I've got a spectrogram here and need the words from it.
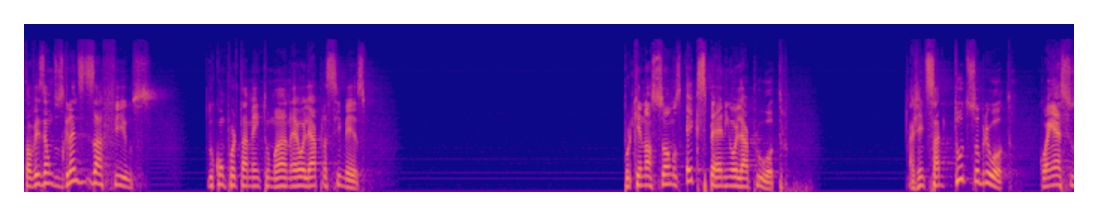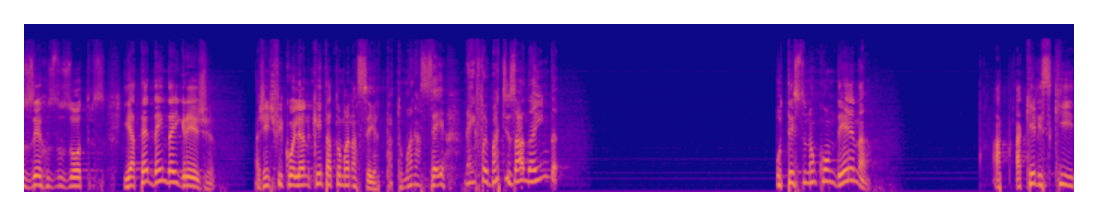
Talvez é um dos grandes desafios do comportamento humano é olhar para si mesmo. Porque nós somos expert em olhar para o outro. A gente sabe tudo sobre o outro, conhece os erros dos outros, e até dentro da igreja, a gente fica olhando quem está tomando a ceia. Está tomando a ceia, nem foi batizado ainda. O texto não condena aqueles que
